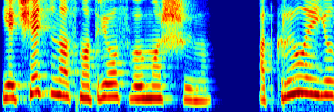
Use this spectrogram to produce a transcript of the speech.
я тщательно осмотрела свою машину, открыла ее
